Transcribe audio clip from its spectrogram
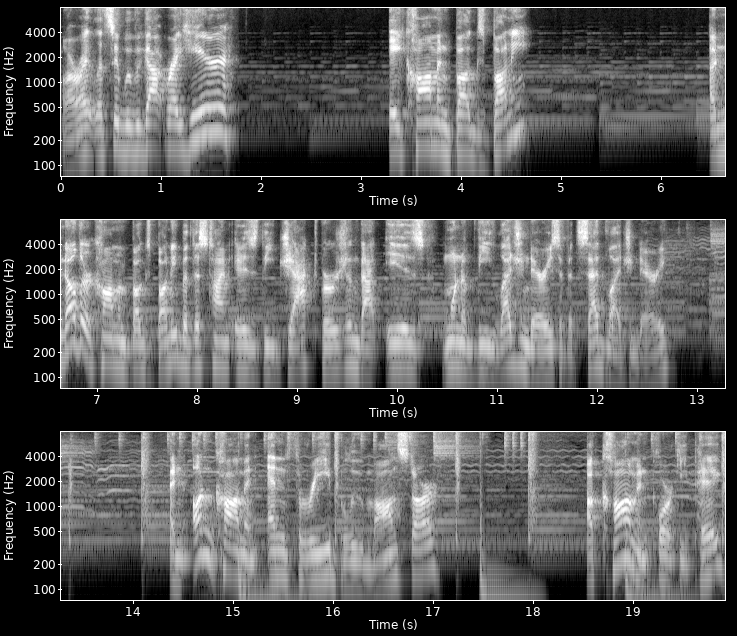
All right, let's see what we got right here. A common Bugs Bunny. Another common Bugs Bunny, but this time it is the jacked version that is one of the legendaries if it said legendary. An uncommon M3 Blue Monstar. A common Porky Pig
